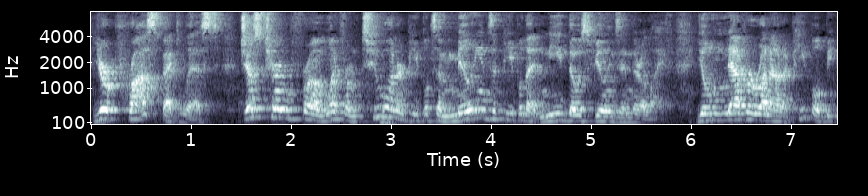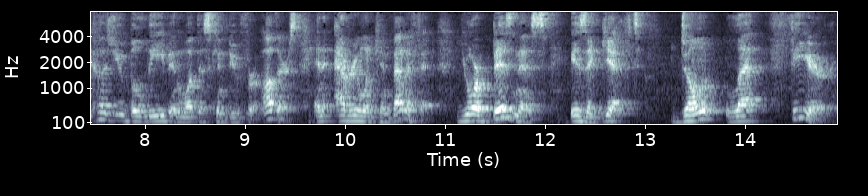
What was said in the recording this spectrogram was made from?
Your prospect list just turned from went from 200 people to millions of people that need those feelings in their life. You'll never run out of people because you believe in what this can do for others and everyone can benefit. Your business is a gift. Don't let fear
